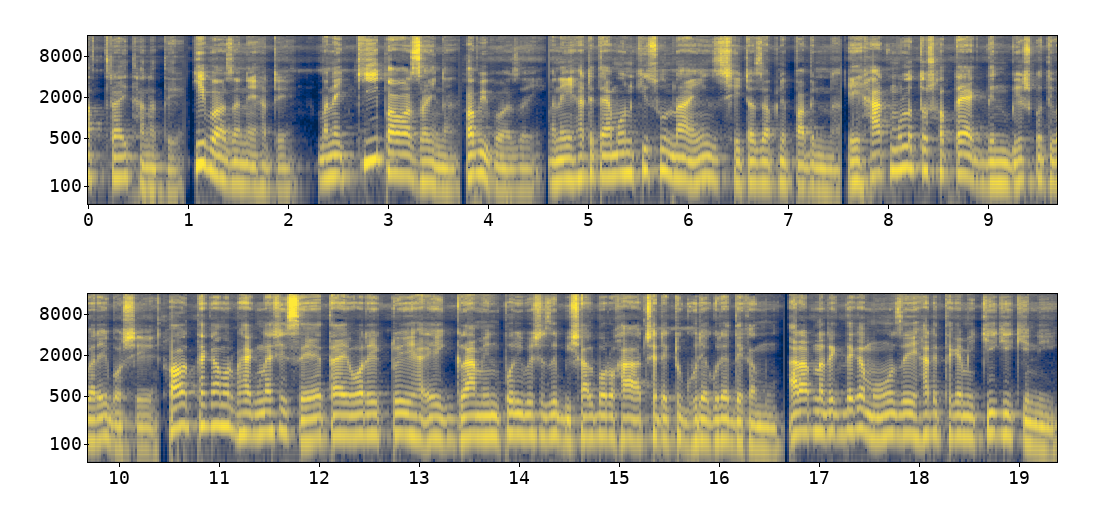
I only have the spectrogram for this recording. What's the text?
আত্রাই থানাতে। কি পাওয়া যায় এই হাটে? মানে কি পাওয়া যায় না, সবই পাওয়া যায়। মানে এই হাটে তেমন কিছু নাই সেটা যে আপনি পাবেন না। এই হাট মূলত সপ্তাহে একদিন বৃহস্পতিবারেই বসে। শহর থেকে আমার ভ্যাগনা এসেছে, তাই ওর একটু এই- গ্রামীণ পরিবেশে যে বিশাল বড় হাট, সেটা একটু ঘুরে ঘুরে দেখামু। আর আপনাদের দেখামু যে এই হাটের থেকে আমি কি কি কিনি।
